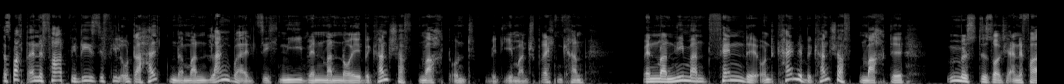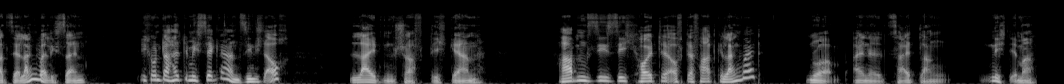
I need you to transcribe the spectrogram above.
Das macht eine Fahrt wie diese viel unterhaltender. Man langweilt sich nie, wenn man neue Bekanntschaften macht und mit jemand sprechen kann. Wenn man niemand fände und keine Bekanntschaften machte, müsste solch eine Fahrt sehr langweilig sein. Ich unterhalte mich sehr gern. Sie nicht auch?« »Leidenschaftlich gern.« »Haben Sie sich heute auf der Fahrt gelangweilt?« »Nur eine Zeit lang. Nicht immer.«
